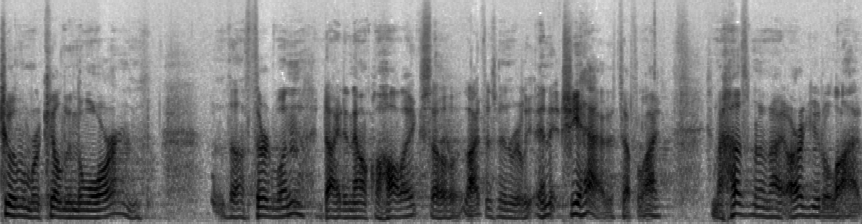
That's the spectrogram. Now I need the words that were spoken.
two of them were killed in the war. And the third one died an alcoholic, so life has been really, and it, she had a tough life. My husband and I argued a lot,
